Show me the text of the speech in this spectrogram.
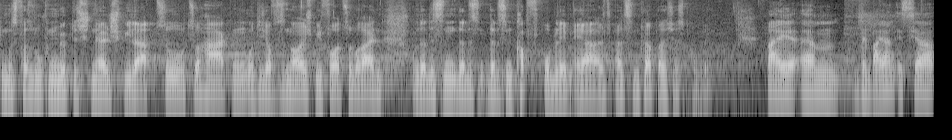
du musst versuchen, möglichst schnell Spiele abzuhaken und dich auf das neue Spiel vorzubereiten. Und das ist ein, das ist, das ist ein Kopfproblem eher als, als ein körperliches Problem. Bei ähm, den Bayern ist ja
